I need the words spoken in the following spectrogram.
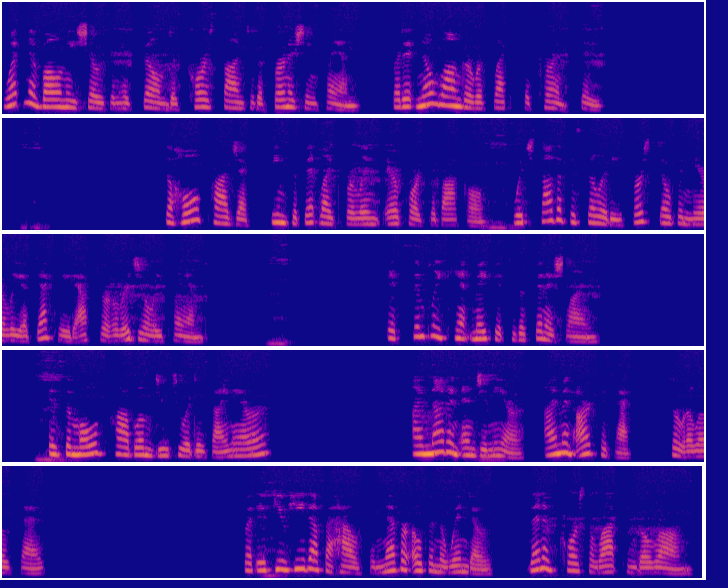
What Navalny shows in his film does correspond to the furnishing plans, but it no longer reflects the current state. The whole project seems a bit like Berlin's airport debacle, which saw the facility first open nearly a decade after originally planned. It simply can't make it to the finish line. Is the mold problem due to a design error? I'm not an engineer, I'm an architect, Cirillo says. But if you heat up a house and never open the windows, then of course a lot can go wrong.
